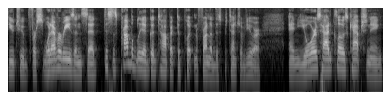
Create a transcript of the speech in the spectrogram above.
YouTube, for whatever reason, said this is probably a good topic to put in front of this potential viewer, and yours had closed captioning,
